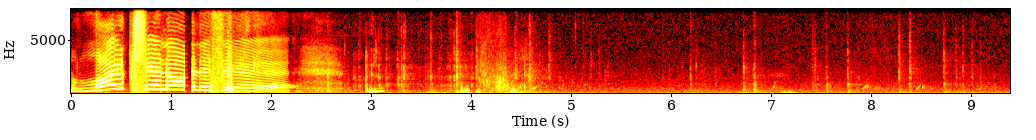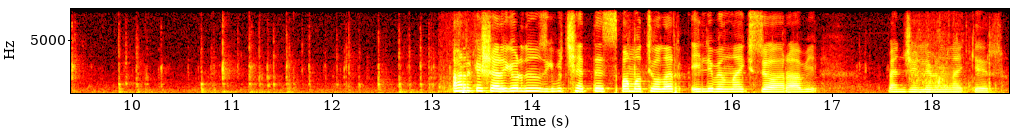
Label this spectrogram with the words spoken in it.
Like şelalesi. Arkadaşlar gördüğünüz gibi chatte spam atıyorlar. 50 bin like istiyorlar abi. Bence 50 bin like gelir.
